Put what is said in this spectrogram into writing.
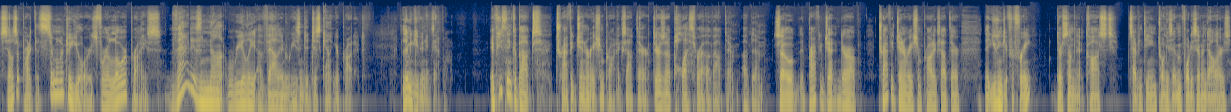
sells a product that's similar to yours for a lower price. That is not really a valid reason to discount your product. Let me give you an example. If you think about traffic generation products out there, there's a plethora of out there of them. So the traffic gen- there are traffic generation products out there that you can get for free. There's some that cost 17, 27, 47 dollars,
